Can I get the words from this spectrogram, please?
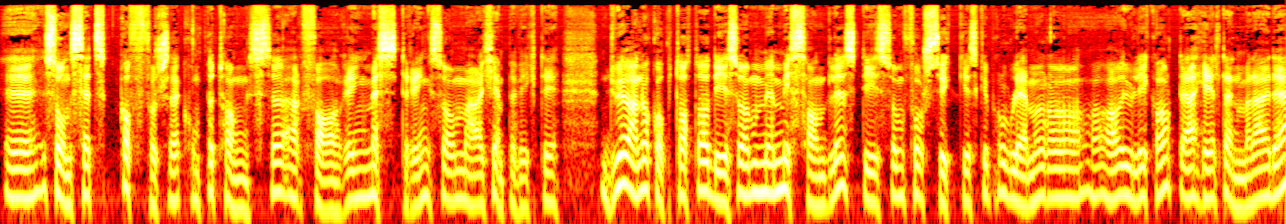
sånn sett skaffer seg kompetanse, erfaring, mestring, som er kjempeviktig. Du er nok opptatt av de som mishandles, de som får psykiske problemer av ulik art. Jeg er helt enig med deg i det.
